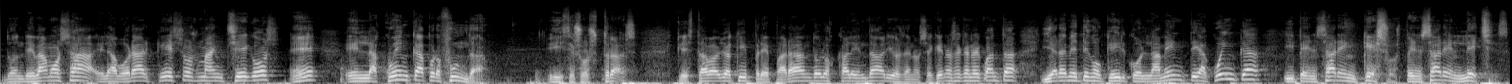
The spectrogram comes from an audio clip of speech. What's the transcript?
donde vamos a elaborar quesos manchegos ¿eh? en la cuenca profunda. Y dices, ostras, que estaba yo aquí preparando los calendarios de no sé qué, no sé qué, no sé cuánta, y ahora me tengo que ir con la mente a Cuenca y pensar en quesos, pensar en leches.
